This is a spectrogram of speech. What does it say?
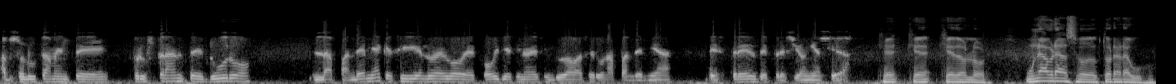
absolutamente frustrante, duro. La pandemia que sigue luego de COVID-19 sin duda va a ser una pandemia de estrés, depresión y ansiedad. Qué, qué, qué dolor. Un abrazo, doctor Araujo.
